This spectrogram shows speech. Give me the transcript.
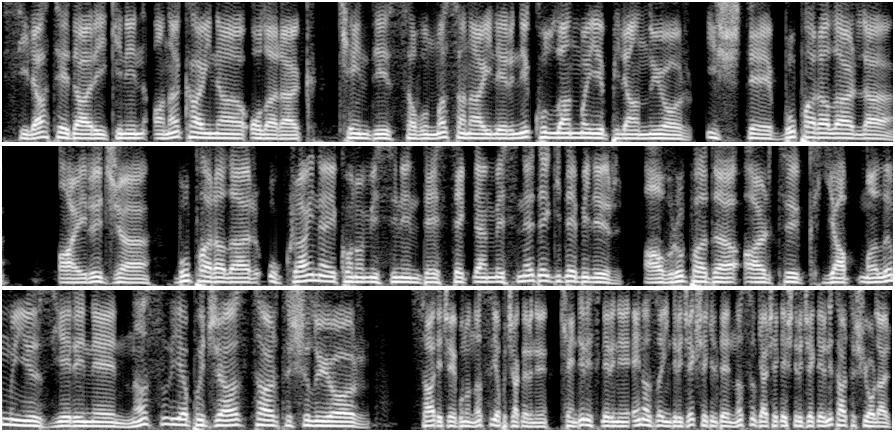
silah tedarikinin ana kaynağı olarak kendi savunma sanayilerini kullanmayı planlıyor. İşte bu paralarla Ayrıca bu paralar Ukrayna ekonomisinin desteklenmesine de gidebilir. Avrupa'da artık yapmalı mıyız yerine nasıl yapacağız tartışılıyor. Sadece bunu nasıl yapacaklarını, kendi risklerini en aza indirecek şekilde nasıl gerçekleştireceklerini tartışıyorlar.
